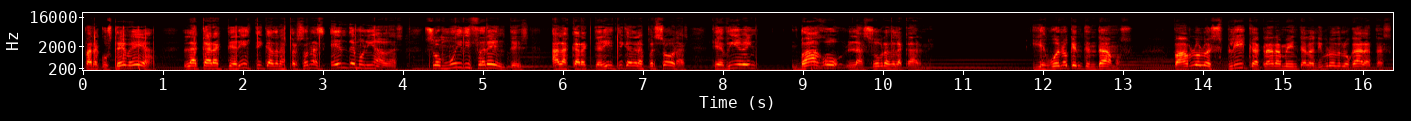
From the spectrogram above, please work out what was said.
para que usted vea la característica de las personas endemoniadas son muy diferentes a las características de las personas que viven bajo las obras de la carne. Y es bueno que entendamos, Pablo lo explica claramente al libro de los Gálatas,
